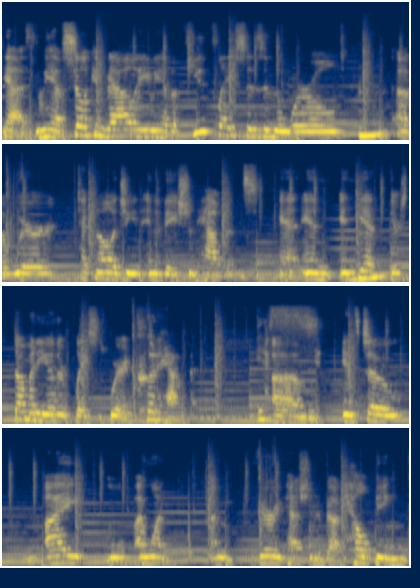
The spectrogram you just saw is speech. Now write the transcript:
yeah, we have Silicon Valley. We have a few places in the world mm-hmm. uh, where technology and innovation happens, and, and and yet mm-hmm. there's so many other places where it could happen. Yes. Um, and so I I want I'm very passionate about helping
